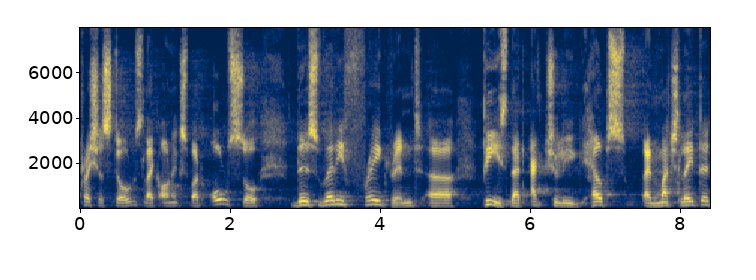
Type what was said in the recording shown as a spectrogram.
precious stones like onyx, but also this very fragrant uh, piece that actually helps, and much later,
